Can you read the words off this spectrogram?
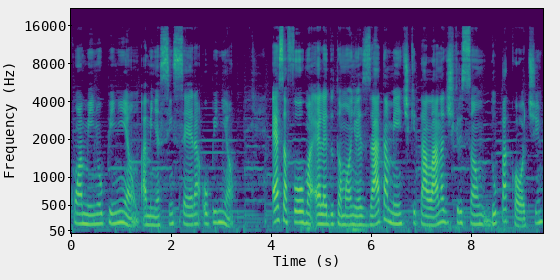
com a minha opinião, a minha sincera opinião. Essa forma ela é do tamanho exatamente que tá lá na descrição do pacote,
